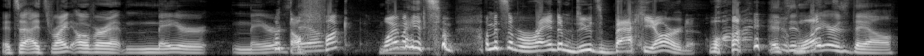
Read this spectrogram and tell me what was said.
it's uh, it's right over at Mayor Mayor's. The fuck? Why am I in some? I'm in some random dude's backyard. Why? It's in what? Meyersdale.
